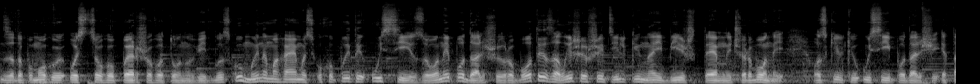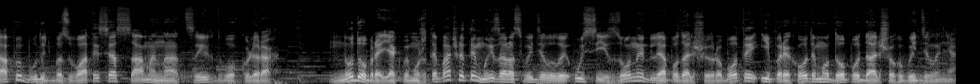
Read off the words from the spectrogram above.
За допомогою ось цього першого тону відблиску ми намагаємось охопити усі зони подальшої роботи, залишивши тільки найбільш темний червоний, оскільки усі подальші етапи будуть базуватися саме на цих двох кольорах. Ну добре, як ви можете бачити, ми зараз виділили усі зони для подальшої роботи і переходимо до подальшого виділення.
